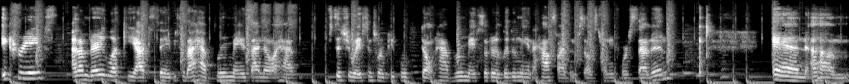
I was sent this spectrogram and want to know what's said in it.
it creates, and I'm very lucky, I'd say, because I have roommates. I know I have situations where people don't have roommates, so they're literally in a house by themselves 24 7. And um,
